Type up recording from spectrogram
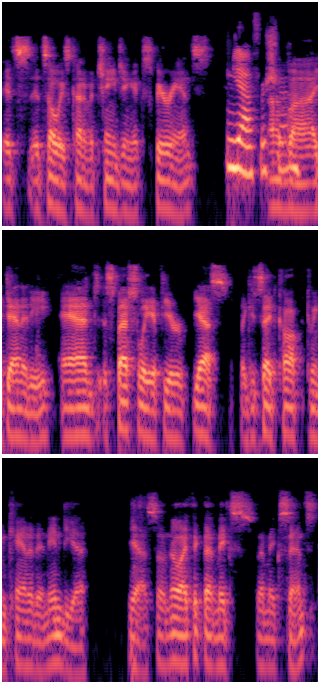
it's it's always kind of a changing experience Yeah, for of sure. uh, identity. And especially if you're yes, like you said, caught between Canada and India. Yeah, so no, I think that makes that makes sense.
